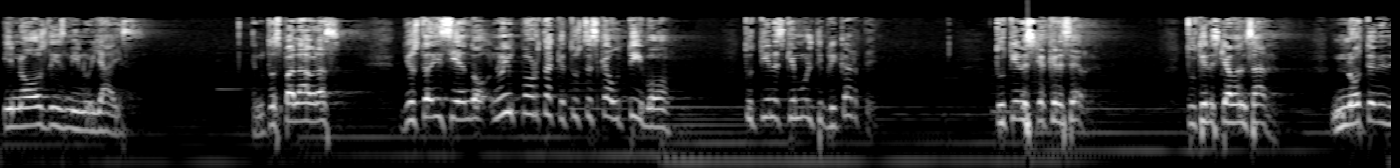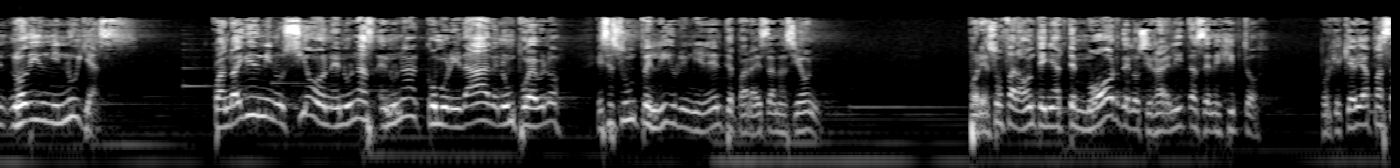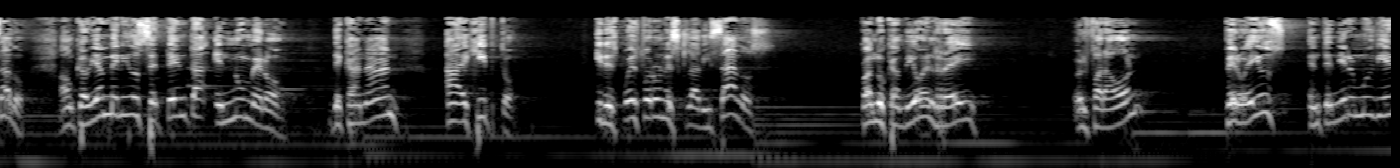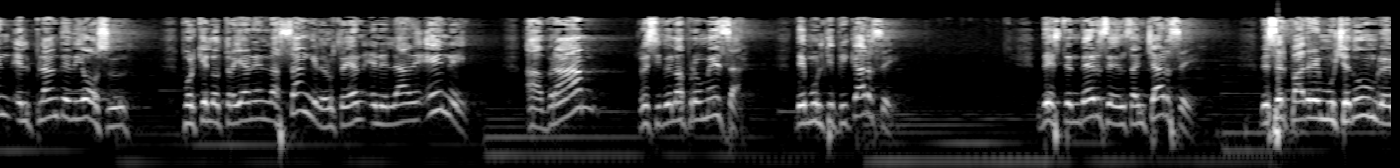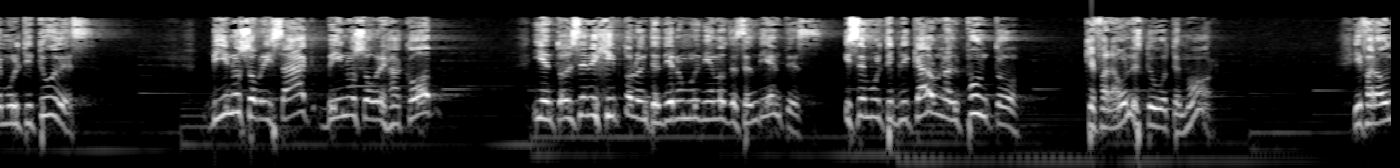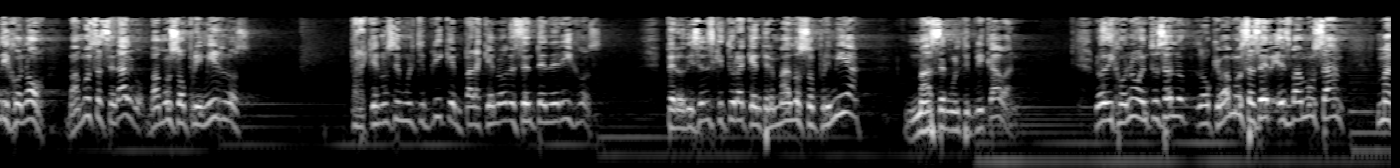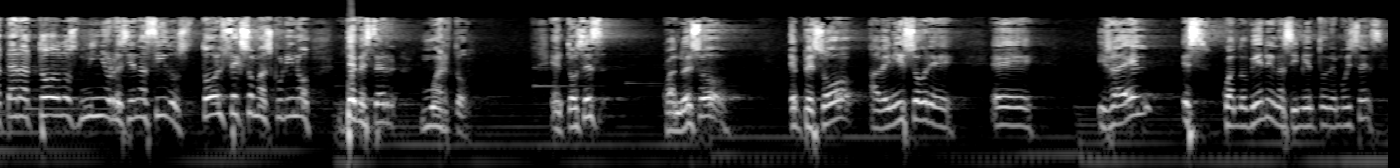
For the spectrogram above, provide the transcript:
y no os disminuyáis. En otras palabras, Dios está diciendo, no importa que tú estés cautivo, tú tienes que multiplicarte, tú tienes que crecer, tú tienes que avanzar, no, te, no disminuyas. Cuando hay disminución en una, en una comunidad, en un pueblo, ese es un peligro inminente para esa nación. Por eso Faraón tenía temor de los israelitas en Egipto. Porque ¿qué había pasado? Aunque habían venido 70 en número de Canaán a Egipto y después fueron esclavizados cuando cambió el rey, el faraón, pero ellos entendieron muy bien el plan de Dios porque lo traían en la sangre, lo traían en el ADN. Abraham recibió la promesa de multiplicarse de extenderse, de ensancharse, de ser padre de muchedumbre, de multitudes. Vino sobre Isaac, vino sobre Jacob, y entonces en Egipto lo entendieron muy bien los descendientes, y se multiplicaron al punto que Faraón les tuvo temor. Y Faraón dijo, no, vamos a hacer algo, vamos a oprimirlos, para que no se multipliquen, para que no deseen tener hijos. Pero dice la escritura que entre más los oprimía, más se multiplicaban. Lo dijo, no, entonces lo, que vamos a hacer es vamos a matar a todos los niños recién nacidos. Todo el sexo masculino debe ser muerto. Entonces, cuando eso empezó a venir sobre eh, Israel, es cuando viene el nacimiento de Moisés.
